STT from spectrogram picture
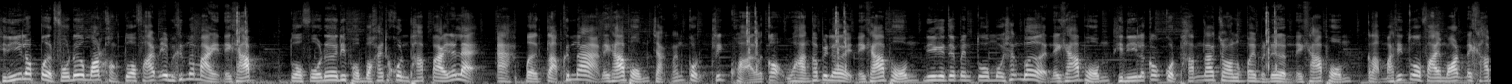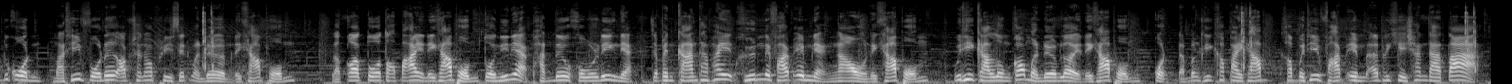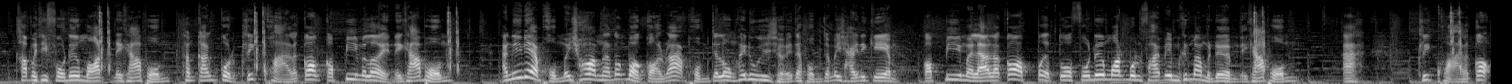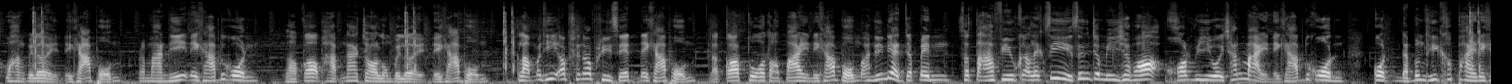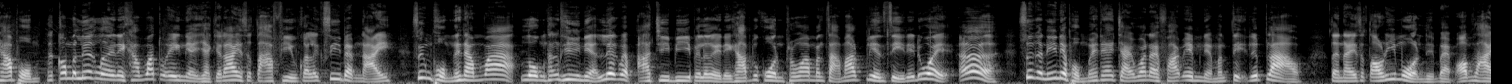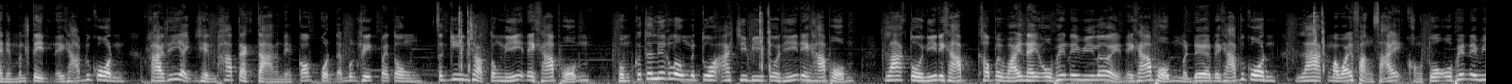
ทีนี้เราเปิดโฟลเดอร์มอดของตัว 5M ขึ้นมาใหม่นะครับตัวโฟลเดอร์ที่ผมบอกให้ทุกคนพับไปนั่นแหละ อะ เปิดกลับขึ้นมานะครับผม จากนั้นกดคลิกขวาแล้วก็วางเข้าไปเลยนะครับผม นี่ก็จะเป็นตัว motion blur นะครับผม ทีนี้แล้วก็กดพับหน้าจอลงไปเหมือนเดิมนะครับผม กลับมาที่ตัวไฟล์มอดนะครับทุกคน มาที่โฟลเดอร์ optional preset เหมือนเดิมนะครับผมแล้วก็ตัวต่อไปนะครับผม ตัวนี้เนี่ย paddle covering เนี่ย จะเป็นการทำให้พื้นใน 5M เนี่ยเงานะครับผมวิธีการลงก็เหมือนเดิมเลยนะครับผม กดดับเบิลคลิกเข้าไปครับ เข้าไปที่ 5M application data เข้าไปที่โฟลเดอร์ mod นะครับผมทำการกดคลิกขวาแล้วก็ copy มาเลยนะครับผม อันนี้เนี่ยผมไม่ชอบนะต้องบอกก่อนว่า ผมจะลงให้ดูเฉยๆแต่ผมจะไม่ใช้ในเกม copy มาแล้วแล้วก็เปิดตัวโฟลเดอร์ mod บนไฟล์ M ขึ้นมาเหมือนเดิมนะครับผมอะคลิกขวาแล้วก็วางไปเลยนะครับผมประมาณนี้นะครับทุกคนเราก็พับหน้าจอลงไปเลยนะครับผม กลับมาที่ optional preset นะครับผม แล้วก็ตัวต่อไปนะครับผม อันนี้เนี่ยจะเป็น Starfield Galaxy ซึ่งจะมีเฉพาะ Cod V เวอร์ชันใหม่นะครับทุกคนกดดับเบิลคลิกเข้าไปนะครับผม แล้วก็มาเลือกเลยนะครับว่าตัวเองเนี่ยอยากจะได้ Starfield Galaxy แบบไหน ซึ่งผมแนะนำว่าลงทั้งทีเนี่ยเลือกแบบ RGB ไปเลยนะครับทุกคนเพราะว่ามันสามารถเปลี่ยนสีได้ด้วย เออ ซึ่งอันนี้เนี่ยผมไม่แน่ใจว่าใน 5M เนี่ยมันติดหรือเปล่า แต่ในสตอรี่โหมดหรือแบบออฟไลน์เนี่ยมันติดนะครับทุกคน ใครที่อยากเห็นภาพแตกต่างเนี่ยก็กดดับเบิลคลิกไปตรงสกรีนช็อตตรงนี้นะครับผม ผมก็จะเลือกลงเป็นตัว RGB ตัวนี้นะครับผมลากตัวนี้นะครับเข้าไปไว้ใน OpenAV เลยนะครับผมเหมือนเดิมนะครับทุกคนลากมาไว้ฝั่งซ้ายของตัว OpenAV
